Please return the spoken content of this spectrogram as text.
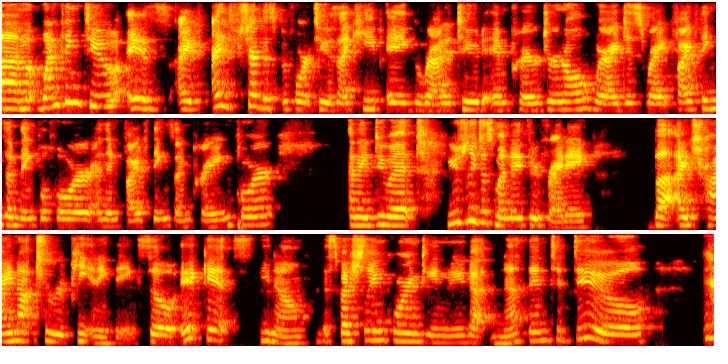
Um, one thing too is I've, I've shared this before too is I keep a gratitude and prayer journal where I just write five things I'm thankful for and then five things I'm praying for. And I do it usually just Monday through Friday but I try not to repeat anything. So it gets, you know, especially in quarantine when you got nothing to do,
